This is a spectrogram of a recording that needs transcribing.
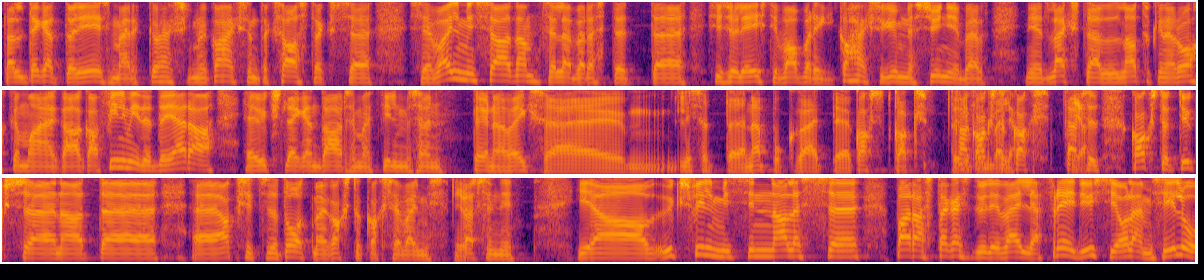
tal tegelikult oli eesmärk üheksakümne kaheksandaks aastaks see valmis saada, sellepärast et äh, siis oli Eesti Vabariigi kaheksakümnes sünnipäev, nii et läks tal natukene rohkem aega, aga filmi ta tõi ära ja üks legendaarsemaid filme see on. Ühe väikse mm, lihtsalt äh, näpuka ka, et kaks tuhat kaks. kaks tuhat kaks, täpselt, kaks tuhat üks äh, nad äh, hakkasid seda tootma ja kaks tuhat kaks sai valmis, täpselt nii. ja üks film, mis siin alles paar aastat tagasi tuli välja, Fred Jüssi Olemise ilu.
